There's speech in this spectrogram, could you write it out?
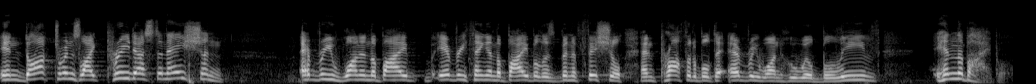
in doctrines like predestination. Everyone in the Bible, everything in the Bible is beneficial and profitable to everyone who will believe in the Bible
